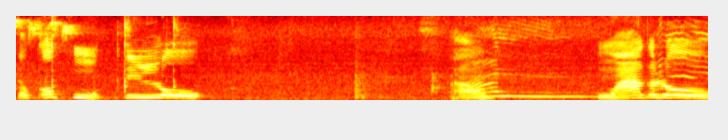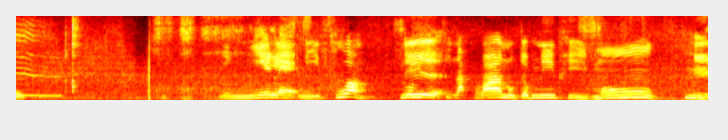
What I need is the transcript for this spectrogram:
แล้วก็หัวกิโล กเอาหัวกะโหลกคมีส้วมส้วมนี่สุดที่รักของบ้านหนูจะมีผีโมกนี่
